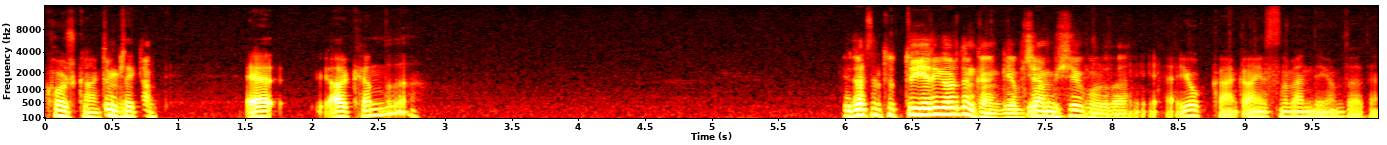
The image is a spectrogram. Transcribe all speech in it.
Koş kanka. Gittim Tek gittim. eğer arkanda da. Firas'ın tuttuğu yeri gördün kanka. Yapacağım bir şey yok orada. Ya yok kanka aynısını ben de yiyorum zaten.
